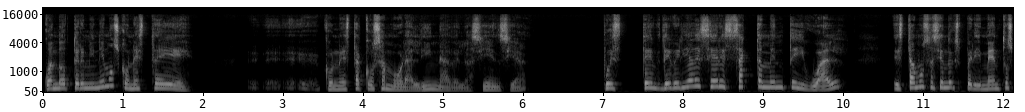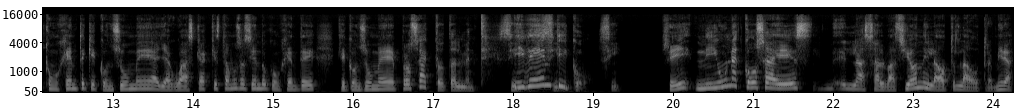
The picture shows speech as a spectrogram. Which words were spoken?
Cuando terminemos con este con esta cosa moralina de la ciencia, pues debería de ser exactamente igual estamos haciendo experimentos con gente que consume ayahuasca, que estamos haciendo con gente que consume Prozac. Totalmente. Sí, Idéntico. Sí. Sí. Ni una cosa es la salvación ni la otra es la otra. Mira,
